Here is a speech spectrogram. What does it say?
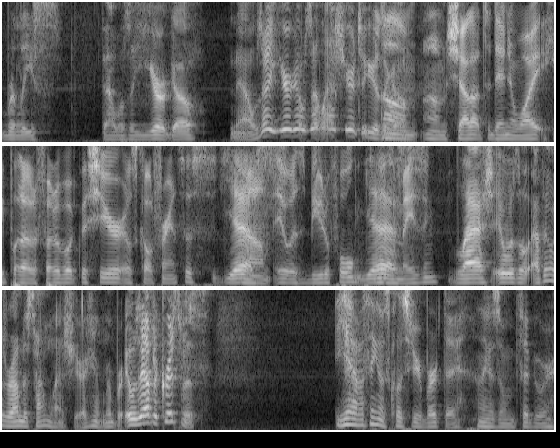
release. That was a year ago. Now was that a year ago? Was that last year? or Two years ago? Um, um, shout out to Daniel White. He put out a photo book this year. It was called Francis. Yes. Um, it was beautiful. yes, It was amazing. Last it was. I think it was around this time last year. I can't remember. It was after Christmas. Yeah, I think it was closer to your birthday. I think it was in February.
